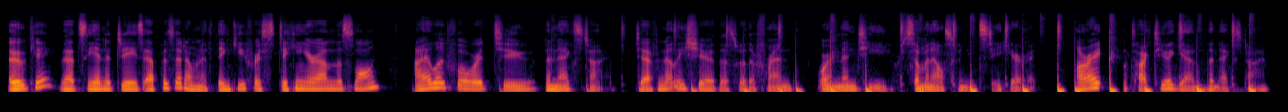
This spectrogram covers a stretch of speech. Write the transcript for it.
Okay, that's the end of today's episode. I want to thank you for sticking around this long. I look forward to the next time. Definitely share this with a friend or a mentee or someone else who needs to hear it. All right, I'll talk to you again the next time.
